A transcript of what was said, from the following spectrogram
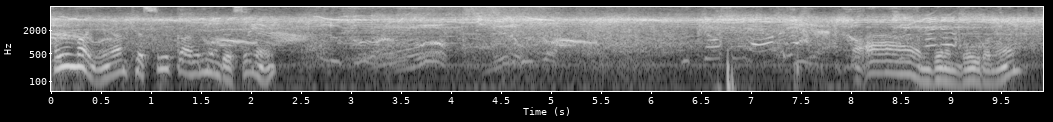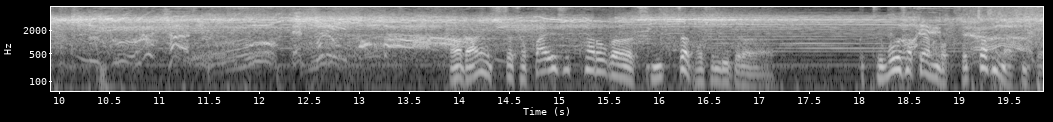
설마 얘한테 쓸까 했는데 쓰네. 안 되는데, 이러면. 아, 나는 진짜 저 빨시파로가 진짜 거슬리더라. 그 드볼 삭제하는 거 개짜증나, 진짜.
